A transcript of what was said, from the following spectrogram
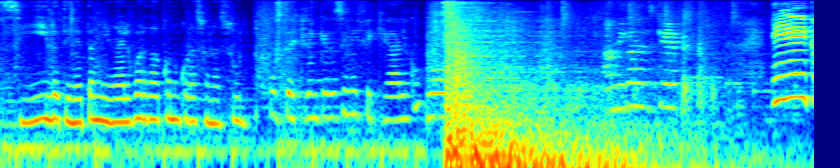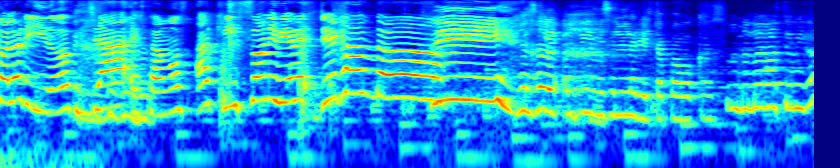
Sí, lo tiene también a él guardado con un corazón azul. ¿Ustedes creen que eso signifique algo? amigas es que Y coloridos, ya estamos aquí. Sony viene llegando. ¡Sí! es que olvidé mi celular y el tapabocas ¿Dónde lo dejaste, amiga?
